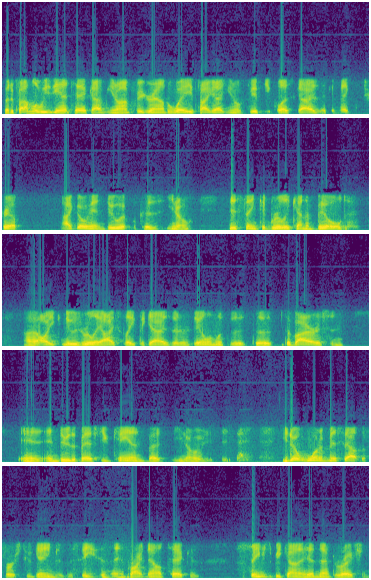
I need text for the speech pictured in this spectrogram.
But if I'm Louisiana Tech, I'm, you know, I'm figuring out a way. If I got you know fifty plus guys that can make the trip, I go ahead and do it because you know this thing could really kind of build. Uh, all you can do is really isolate the guys that are dealing with the the, the virus and, and and do the best you can. But you know. You don't want to miss out the first two games of the season. And right now, Tech is, seems to be kind of heading that direction.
